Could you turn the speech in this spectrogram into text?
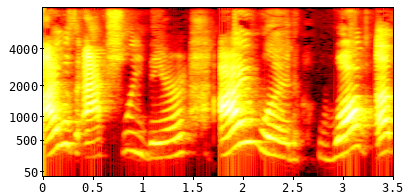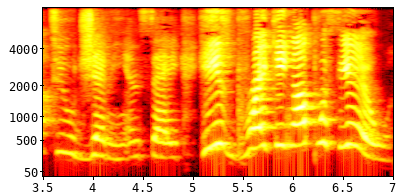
I was actually there, I would walk up to Jenny and say, "He's breaking up with you."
